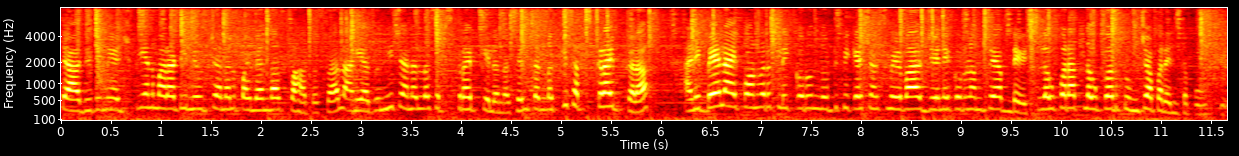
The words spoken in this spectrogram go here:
त्याआधी तुम्ही H P N Marathi news channel पहिल्यांदाच पाहत असाल आणि अजूनही चॅनलला सबस्क्राईब केलं नसेल तर नक्की सबस्क्राईब करा आणि बेल आयकॉनवर क्लिक करून नोटिफिकेशन्स मिळवा जेणेकरून आमचे अपडेट्स लवकरात लवकर तुमच्यापर्यंत पोहोचतील.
